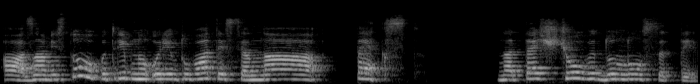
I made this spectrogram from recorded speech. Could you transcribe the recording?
А замість того потрібно орієнтуватися на текст, на те, що ви доносите,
